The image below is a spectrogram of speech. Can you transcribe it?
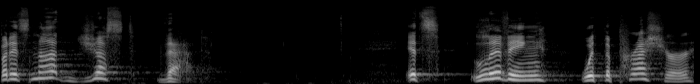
But it's not just that. It's living with the pressure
